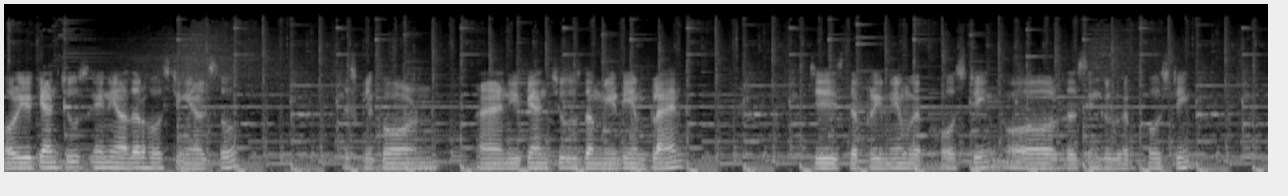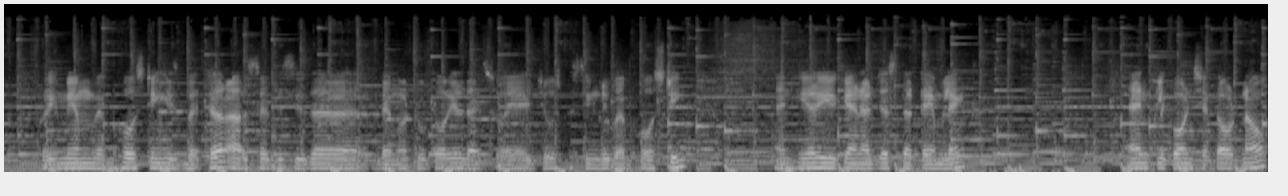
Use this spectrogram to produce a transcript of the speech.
or you can choose any other hosting also. Just click on and you can choose the medium plan which is the premium web hosting or the single web hosting. Premium web hosting is better. I'll say this is the demo tutorial that's why I choose the single web hosting. And here you can adjust the time length and click on checkout now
